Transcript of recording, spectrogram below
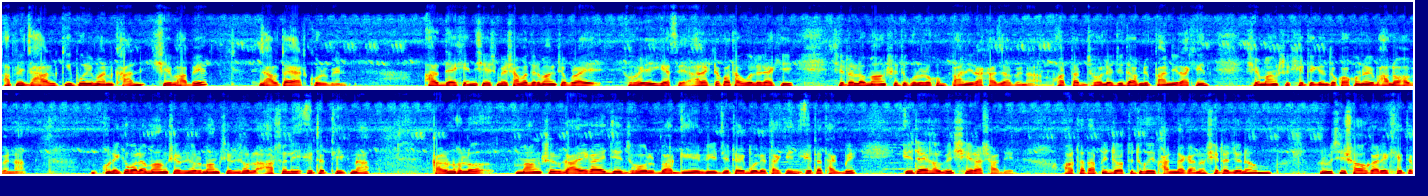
আপনি ঝাল কী পরিমাণ খান সেভাবে ঝালটা অ্যাড করবেন। আর দেখেন শেষমেশ আমাদের মাংস প্রায় হয়েই গেছে। আর একটা কথা বলে রাখি, সেটা হলো মাংসতে কোনো রকম পানি রাখা যাবে না। অর্থাৎ ঝোলে যদি আপনি পানি রাখেন, সে মাংস খেতে কিন্তু কখনোই ভালো হবে না। অনেকে বলে মাংসের ঝোল মাংসের ঝোল। আসলে এটা ঠিক না। কারণ হলো মাংসের গায়ে গায়ে যে ঝোল বা গ্রেভি যেটাই বলে থাকেন, এটা থাকবে, এটাই হবে সেরা স্বাদের। অর্থাৎ আপনি যতটুকুই খান না কেন, সেটা যেন রুচি সহকারে খেতে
